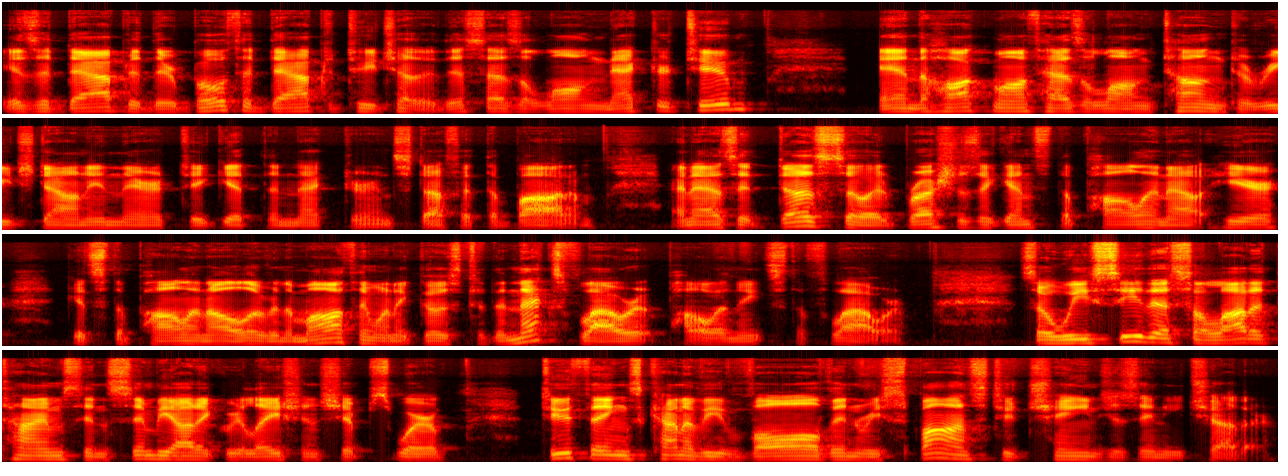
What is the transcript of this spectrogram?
is adapted. They're both adapted to each other. This has a long nectar tube, and the hawk moth has a long tongue to reach down in there to get the nectar and stuff at the bottom. And as it does so, it brushes against the pollen out here, gets the pollen all over the moth, and when it goes to the next flower, it pollinates the flower. So we see this a lot of times in symbiotic relationships where two things kind of evolve in response to changes in each other.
